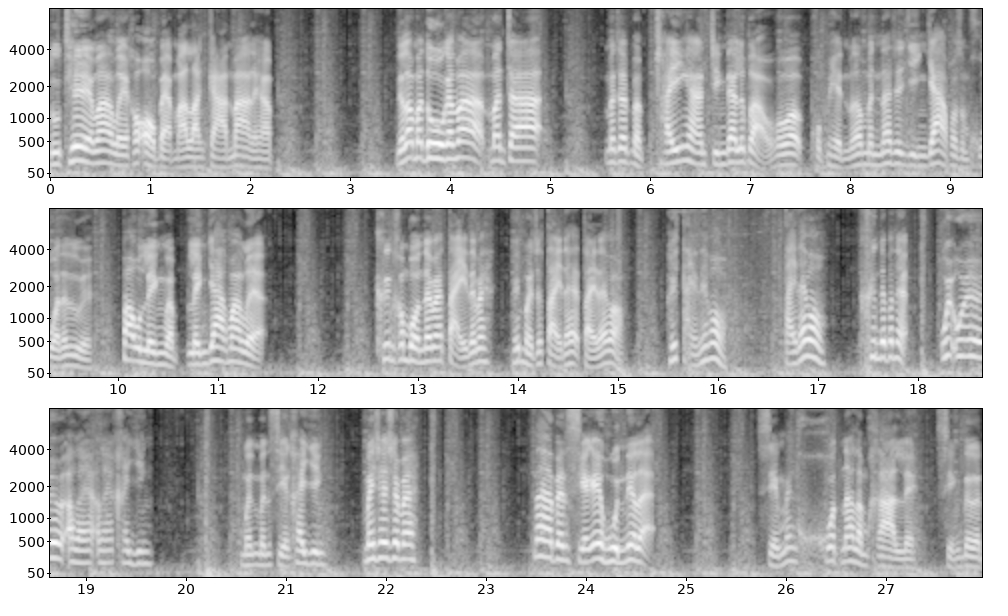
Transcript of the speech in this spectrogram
ดูเท่มากเลยเขาออกแบบมาอลังการมากเลยครับ ดี๋ยวเรามาดูกันว่ามันจะมันจะแบบใช้งานจริงได้หรือเปล่า เพราะว่าผมเห็นแล้วมันน่าจะยิงยากพอสมควรนะดูดิเป้าเล็งแบบเล็งยากมากเลยอะขึ้นข้างบนได้ไหมไต่ได้ไหมเฮ้ยเหมือนจะไต่ได้ไต่ได้เปล่าเฮ้ยไต่ได้เปล่าไต่ได้เปล่าขึ้นได้ปะเนี่ยอุ้ยอุ้ยอะไรอะไรใครยิง เหมือนเหมือนเสียงใครยิง ไม่ใช่ใช่ไหมน่าจะเป็นเสียงไอ้หุ่นเนี่ยแหละ เสียงแม่งโคตรน่ารำคาญเลย เสียงเดิน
